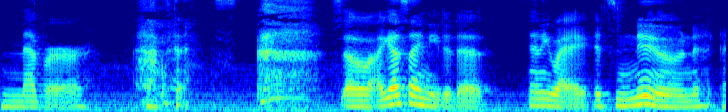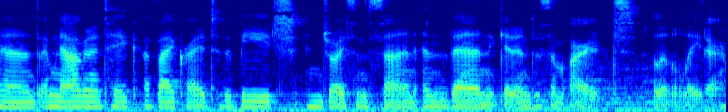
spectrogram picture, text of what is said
never happens. So I guess I needed it. anyway, it's noon and I'm now gonna take a bike ride to the beach, enjoy some sun, and then get into some art a little later.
